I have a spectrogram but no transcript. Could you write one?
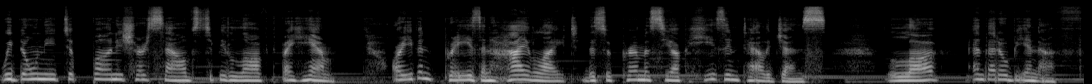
We don't need to punish ourselves to be loved by Him, or even praise and highlight the supremacy of His intelligence. Love, and that'll be enough.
